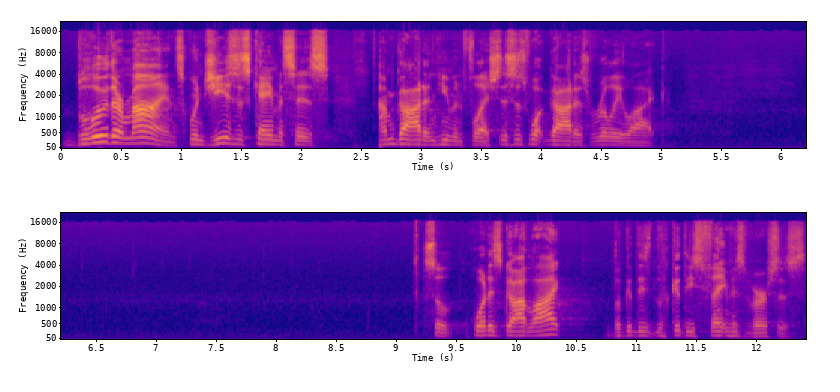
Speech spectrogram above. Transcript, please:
blew their minds when Jesus came and says, I'm God in human flesh. This is what God is really like. So, what is God like? Look at these, look at these famous verses.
